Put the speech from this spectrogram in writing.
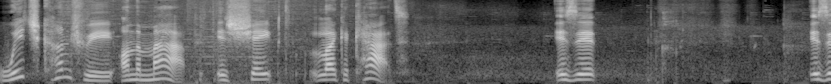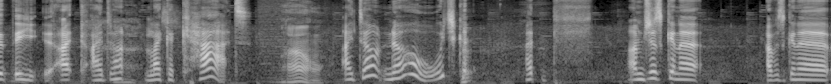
Which country on the map is shaped like a cat? Is it Is it the I I don't like a cat? Wow. I don't know. Which ca- I, I'm just going to I was going to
